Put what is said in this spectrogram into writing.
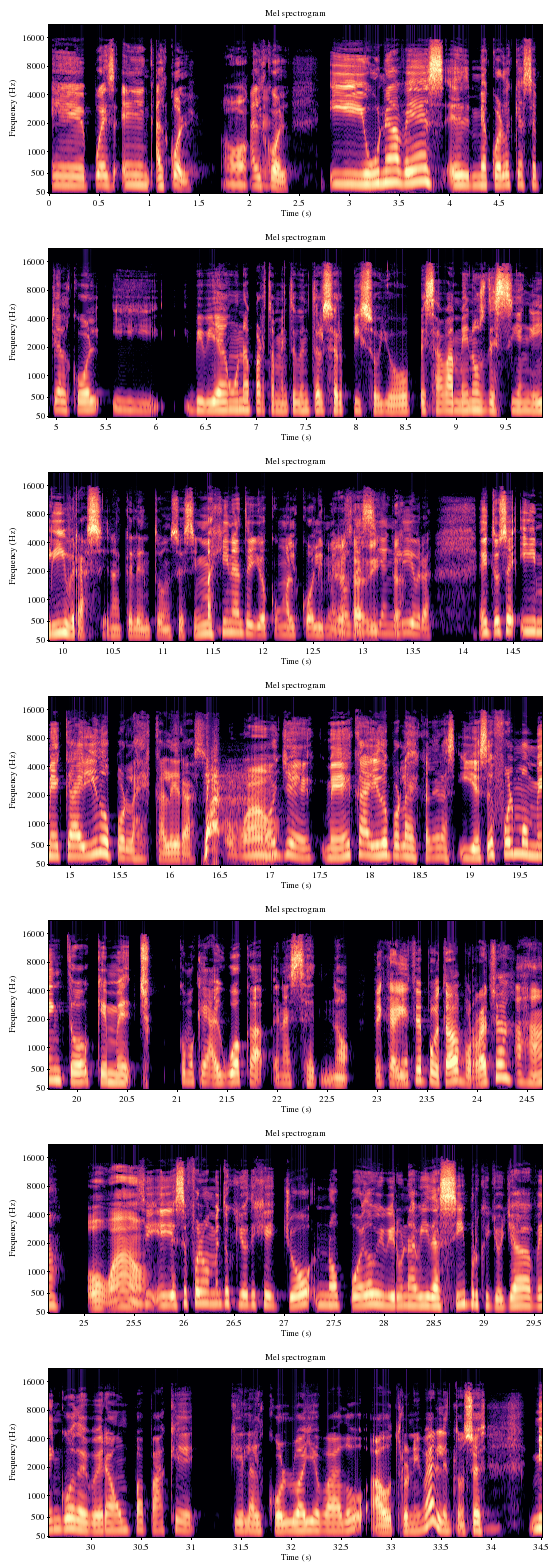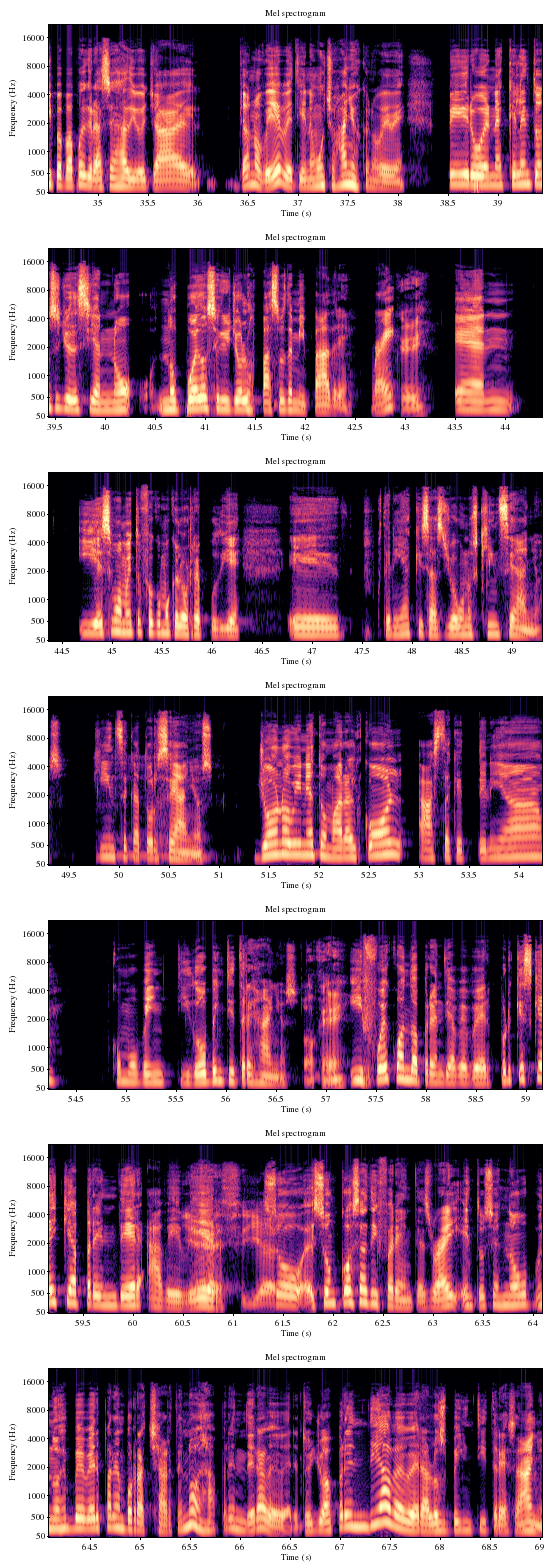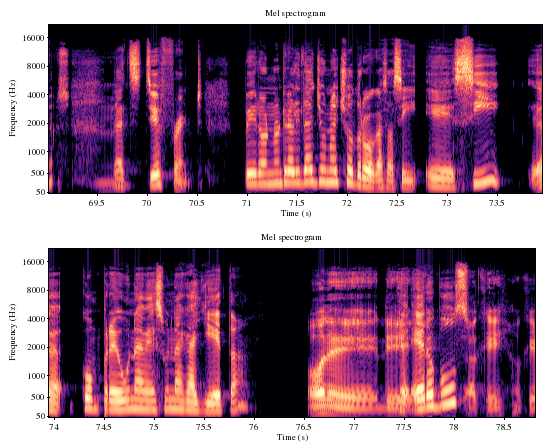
eh, pues en alcohol, Oh, ok. alcohol. Y una vez eh, me acuerdo que acepté alcohol y vivía en un apartamento de un tercer piso. Yo pesaba menos de 100 libras en aquel entonces. Imagínate yo con alcohol y menos de 100 adicta. libras. Entonces, y me he caído por las escaleras. Oh, wow. Oye, me he caído por las escaleras y ese fue el momento que me, como que I woke up and I said, no. ¿Te caíste porque estabas borracha? Ajá. Oh, wow. Sí, y ese fue el momento que yo dije, yo no puedo vivir una vida así porque yo ya vengo de ver a un papá que, que el alcohol lo ha llevado a otro nivel. Entonces, mi papá, pues gracias a Dios, ya, eh, ya no bebe, tiene muchos años que no bebe. Pero en aquel entonces yo decía, no, no puedo seguir yo los pasos de mi padre, right? Ok. And- y ese momento fue como que lo repudié. Eh, tenía quizás yo unos 15 años, 15, 14 años. Yo no vine a tomar alcohol hasta que tenía como 22, 23 años. Ok. Y fue cuando aprendí a beber, porque es que hay que aprender a beber. Yes, yes. So, eh, son cosas diferentes, right? Entonces no, no es beber para emborracharte, no, es aprender a beber. Entonces yo aprendí a beber a los 23 años. Mm. That's different. Pero no, en realidad yo no he hecho drogas así. Eh, sí eh, compré una vez una galleta. Oh, de... De, ¿De edibles? Ok, ok.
